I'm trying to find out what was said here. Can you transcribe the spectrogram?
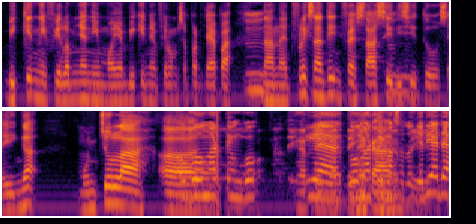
bikin nih filmnya nih mau yang bikin yang film seperti apa Hmm. nah Netflix nanti investasi di Mhm. situ sehingga muncullah Oh, eh, gua ngerti, gua- Ngerti, ngerti, Iya, ngerti, gue ya ngerti maksud lu. Jadi ada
